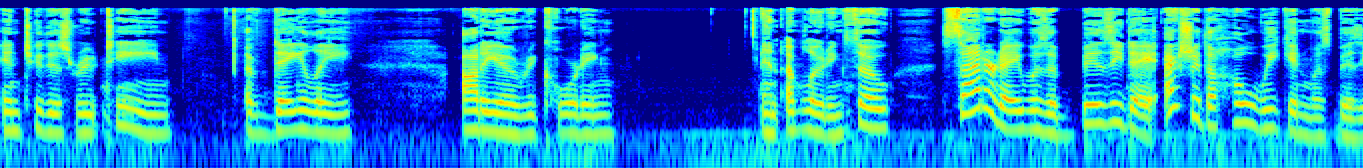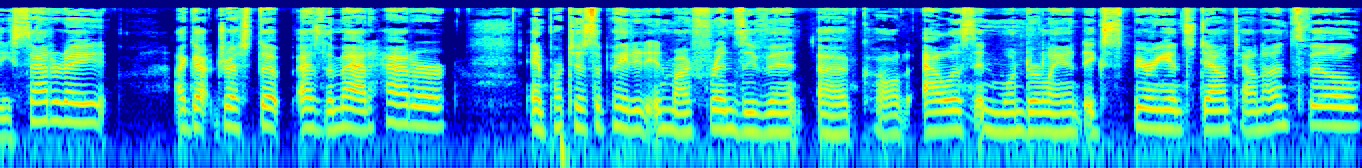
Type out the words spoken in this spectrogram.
into this routine of daily audio recording and uploading. So Saturday was a busy day. Actually, the whole weekend was busy. Saturday, I got dressed up as the Mad Hatter and participated in my friend's event uh, called Alice in Wonderland Experience downtown Huntsville.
